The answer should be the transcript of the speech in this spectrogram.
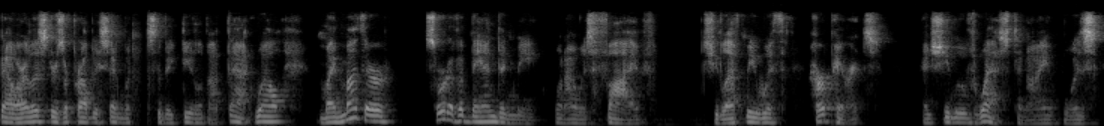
Now, our listeners are probably saying, what's the big deal about that? Well, my mother sort of abandoned me when I was five. She left me with her parents and she moved west, and I was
